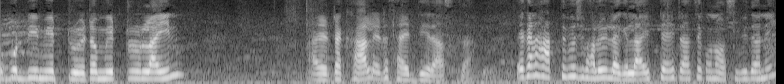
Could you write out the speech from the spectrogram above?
উপর দিয়ে মেট্রো, এটা মেট্রো লাইন। আর এটা খাল, এটা সাইড দিয়ে রাস্তা। এখানে হাঁটতে বেশ ভালোই লাগে। লাইট টাইট আছে, কোনো অসুবিধা নেই।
